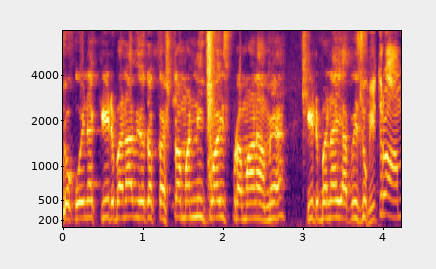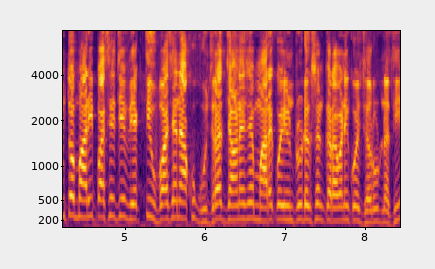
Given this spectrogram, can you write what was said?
જો કોઈને કીટ બનાવી હોય તો કસ્ટમરની ચોઈસ પ્રમાણે અમે કીટ બનાવી આપીશું. મિત્રો આમ તો મારી પાસે જે વ્યક્તિ ઊભા છે ને આખું ગુજરાત જાણે છે મારે કોઈ ઇન્ટ્રોડક્શન કરાવવાની કોઈ જરૂર નથી.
